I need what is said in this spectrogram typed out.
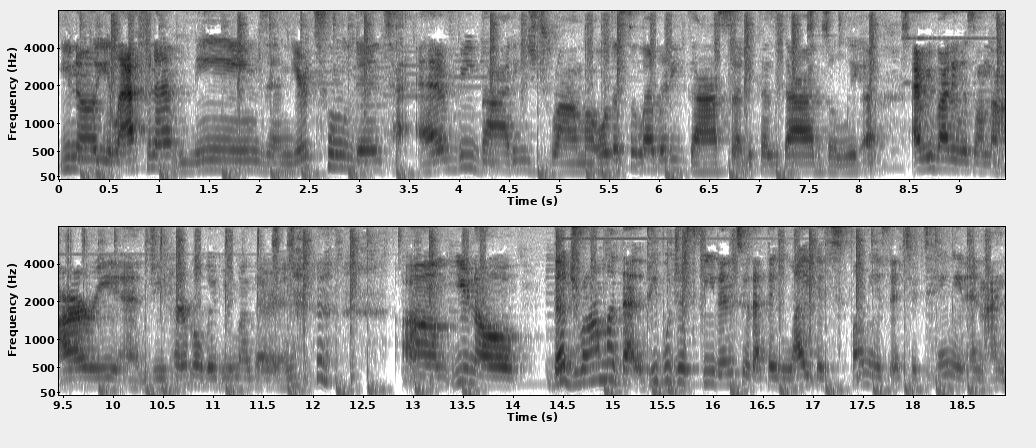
you know, you're laughing at memes and you're tuned in to everybody's drama, all the celebrity gossip because God believe uh, everybody was on the Ari and G Herbo baby mother and um, you know the drama that people just feed into that they like. It's funny, it's entertaining, and I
